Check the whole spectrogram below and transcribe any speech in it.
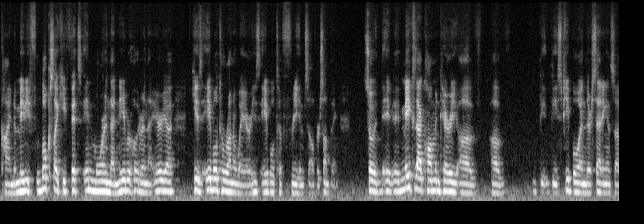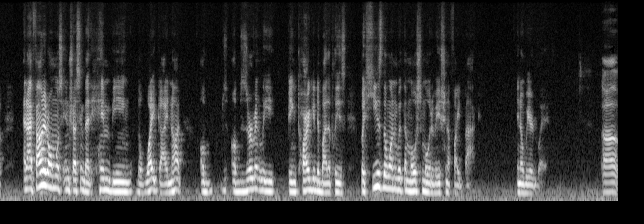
kind of maybe looks like he fits in more in that neighborhood or in that area, he is able to run away or he's able to free himself or something. So it, it makes that commentary of of the, these people and their setting and stuff. And I found it almost interesting that him being the white guy, not ob- observantly being targeted by the police, but he's the one with the most motivation to fight back in a weird way. Uh,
